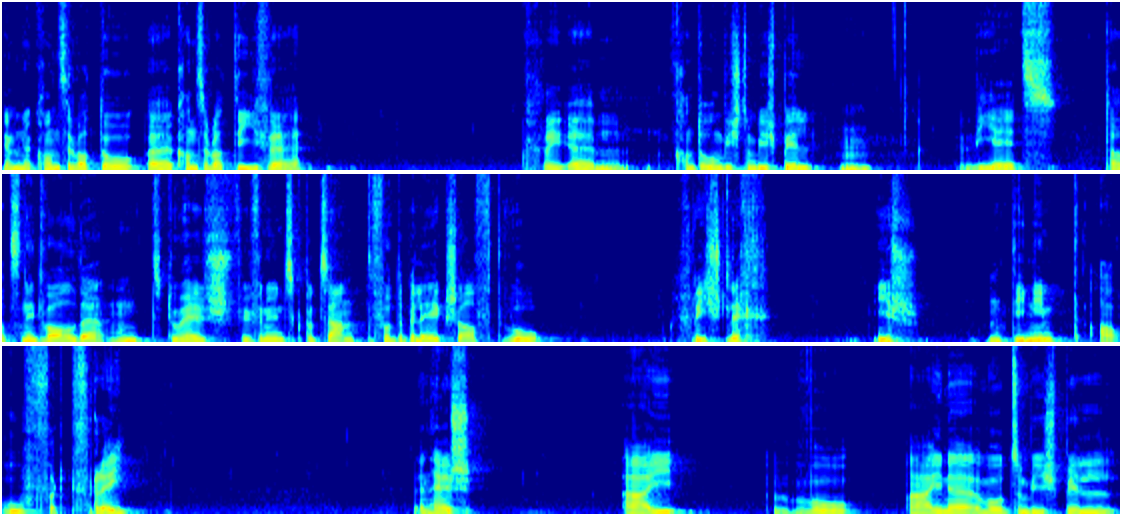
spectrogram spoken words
in einem Konservato äh, konservativen ähm, Kanton bist zum Beispiel, Mhm. wie jetzt da in Nidwalden und du hast 95% von der Belegschaft, wo christlich ist und die nimmt an Auffahrt frei, dann hast du einen, wo, einen, wo zum Beispiel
